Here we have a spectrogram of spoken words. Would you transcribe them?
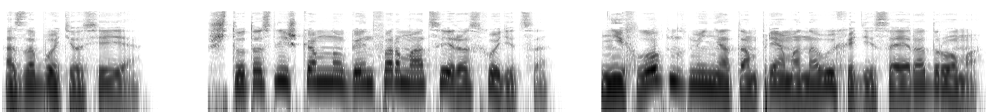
Озаботился я. Что-то слишком много информации расходится. Не хлопнут меня там прямо на выходе с аэродрома?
